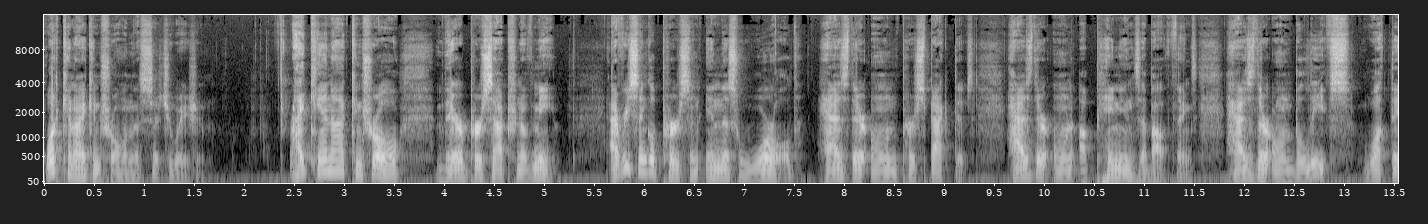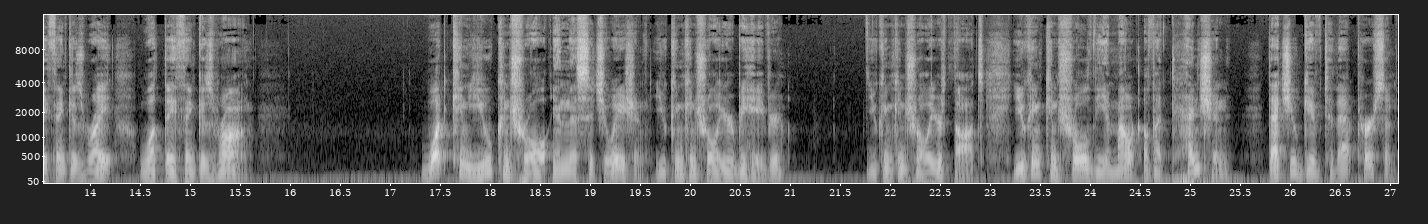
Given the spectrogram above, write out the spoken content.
What can I control in this situation? I cannot control their perception of me. Every single person in this world has their own perspectives, has their own opinions about things, has their own beliefs, what they think is right, what they think is wrong. What can you control in this situation? You can control your behavior. You can control your thoughts. You can control the amount of attention that you give to that person.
